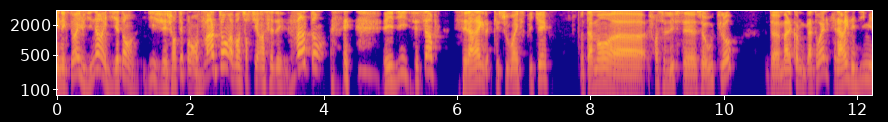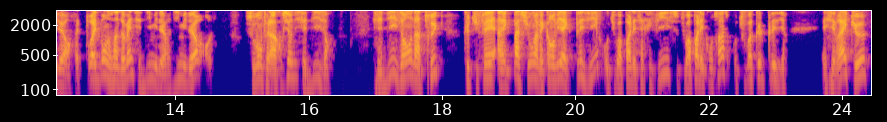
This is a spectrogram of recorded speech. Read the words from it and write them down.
Et Nick Noah, il lui dit non, il dit attends, il dit j'ai chanté pendant 20 ans avant de sortir un CD, 20 ans. et il dit c'est simple, c'est la règle qui est souvent expliquée, notamment, euh, je crois que le livre c'est The Outlaw de Malcolm Gladwell, c'est la règle des 10 000 heures en fait. Pour être bon dans un domaine, c'est 10 000 heures. 10 000 heures, souvent on fait le raccourci, on dit c'est 10 ans. C'est 10 ans d'un truc que tu fais avec passion, avec envie, avec plaisir, où tu vois pas les sacrifices, où tu vois pas les contraintes, où tu vois que le plaisir. Et c'est vrai que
